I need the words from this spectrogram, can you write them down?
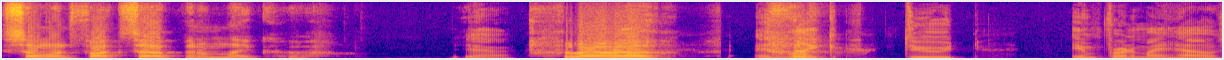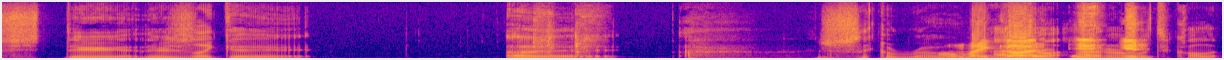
someone fucks up, and I'm like, yeah. "Ah." And like, dude, in front of my house, there there's like a, uh, just like a road. Oh my I God, don't know, I don't know it- what to call it.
